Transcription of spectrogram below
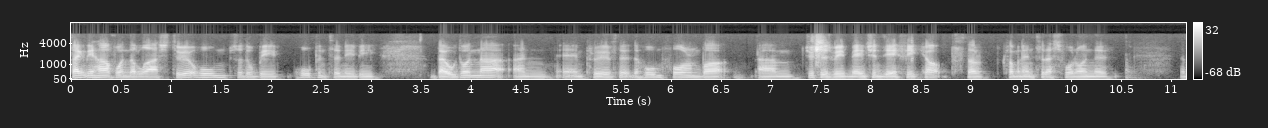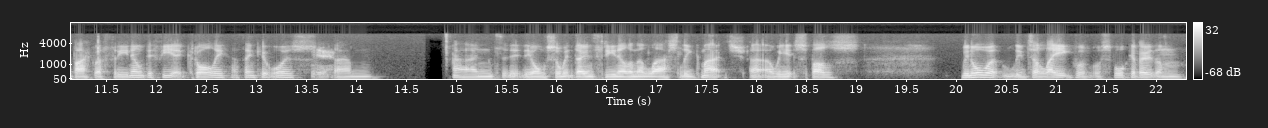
I think they have won their last two at home, so they'll be hoping to maybe build on that and improve the, the home form. But um, just as we mentioned, the FA Cup, they're coming into this one on the, the back of a 3 0 defeat at Crawley, I think it was. Yeah. Um, and they also went down 3 0 in their last league match away at Spurs we know what Leeds are like. We've, we've spoke about them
